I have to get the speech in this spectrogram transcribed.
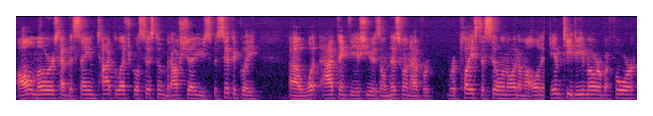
All mowers have the same type electrical system, but I'll show you specifically uh, what I think the issue is on this one. I've re replaced a solenoid on my old MTD mower before,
